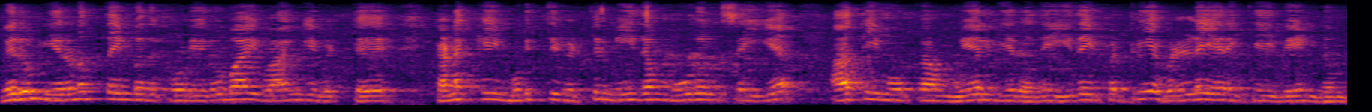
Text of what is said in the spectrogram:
வெறும் இருநூத்தைம்பது கோடி ரூபாய் வாங்கிவிட்டு கணக்கை முடித்துவிட்டு மீதம் ஊழல் செய்ய அதிமுக முயல்கிறது. இதை பற்றிய வெள்ளை அறிக்கை வேண்டும்.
